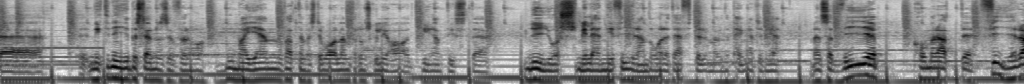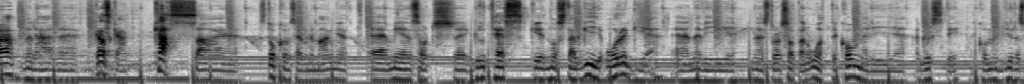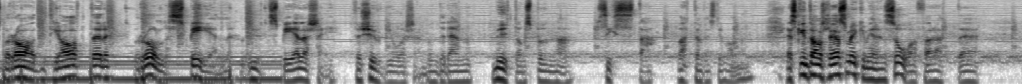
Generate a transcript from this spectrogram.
99 bestämde sig för att bomma igen Vattenfestivalen för de skulle ju ha ett gigantiskt eh, nyårsmillenniefirande året efter. De behövde pengar till det. Men så att vi eh, kommer att eh, fira den här eh, ganska kassa Stockholmsevenemanget eh, med en sorts eh, grotesk nostalgiorgie eh, när vi, när Stora Satan återkommer i augusti. Det kommer bjudas på radioteater, rollspel och utspelar sig för 20 år sedan under den mytomspunna sista Vattenfestivalen. Jag ska inte avslöja så mycket mer än så för att eh,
